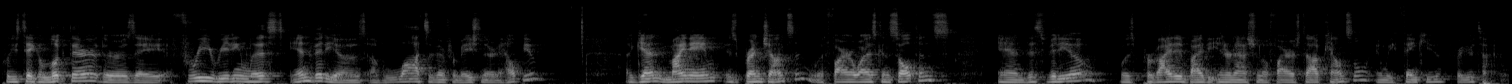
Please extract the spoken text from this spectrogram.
Please take a look there. There is a free reading list and videos of lots of information there to help you. Again, my name is Brent Johnson with Firewise Consultants, and this video was provided by the International Fire Stop Council, and we thank you for your time.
